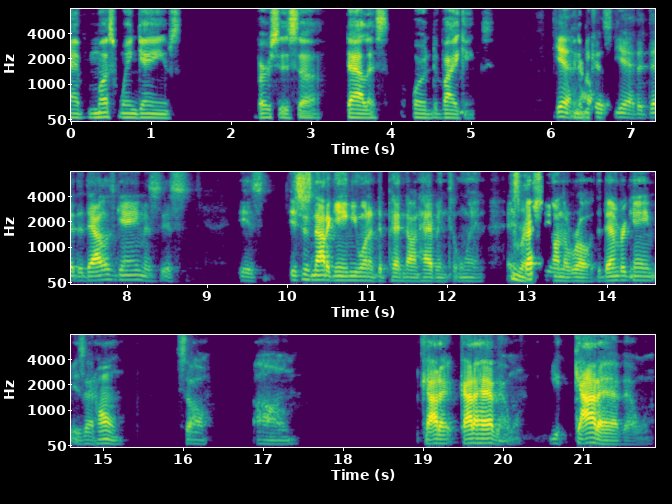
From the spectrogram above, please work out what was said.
have must win games versus uh, Dallas or the Vikings. Yeah, you know? because yeah, the, the, the Dallas game is is is it's just not a game you want to depend on having to win, especially right. on the road. The Denver game is at home, so um, gotta gotta have that one. You gotta have that one.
